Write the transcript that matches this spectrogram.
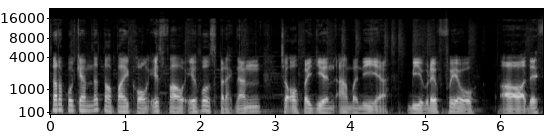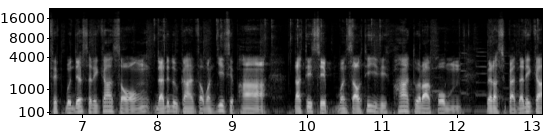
สำหรับโปรแกรมนัดต่อไปของ s อ e v e r s b r a g นั้น จะออกไปเยือนอาร์เมเนีย บีเรเฟลเดซิกบุนเดสเลิก้า2ในฤดูกาล2025 นัดที่ 10 วันเสาร์ที่ 25 ตุลาคม เวลา 18 นาฬิกา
